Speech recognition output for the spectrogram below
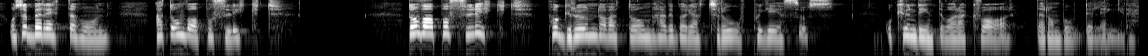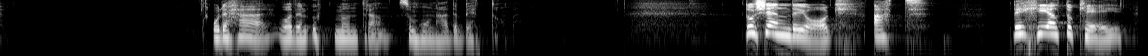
Och så berättar hon att de var på flykt. De var på flykt på grund av att de hade börjat tro på Jesus och kunde inte vara kvar där de bodde längre. Och det här var den uppmuntran som hon hade bett om. Då kände jag att det är helt okej okay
